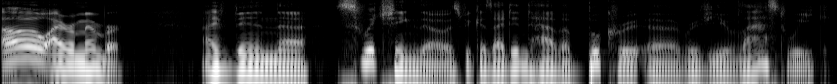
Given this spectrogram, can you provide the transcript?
Oh, I remember. I've been uh, switching those because I didn't have a book re- uh, review last week.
